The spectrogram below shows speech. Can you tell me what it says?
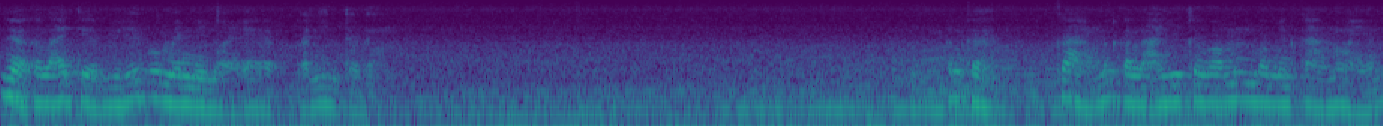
เนี่ยก็หลายเติบอยู่เด้เพราะมันหน่อยนะครับปลานิ่มตัวหนึงมันก็ก้างมันก็หลายอยู่แต่ว่ามันบ่เป็นกลางหน่อยมัน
